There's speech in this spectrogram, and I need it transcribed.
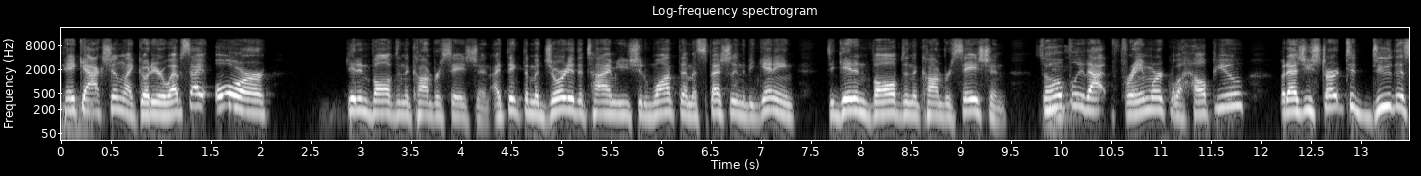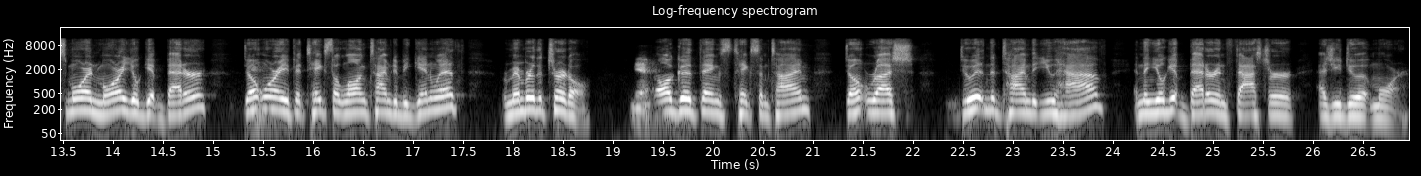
take action like go to your website or get involved in the conversation. I think the majority of the time you should want them especially in the beginning to get involved in the conversation. So hopefully that framework will help you. But as you start to do this more and more you'll get better. Don't worry if it takes a long time to begin with. Remember the turtle. Yeah. All good things take some time. Don't rush. Do it in the time that you have and then you'll get better and faster as you do it more.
